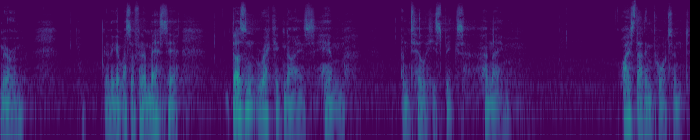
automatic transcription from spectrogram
Miriam, I'm going to get myself in a mess here, doesn't recognize him until he speaks her name. Why is that important?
